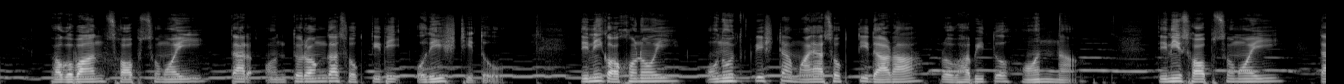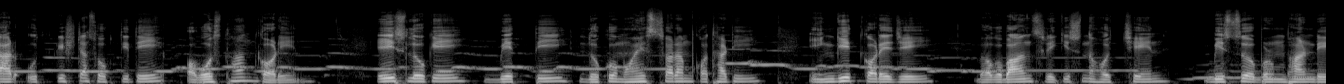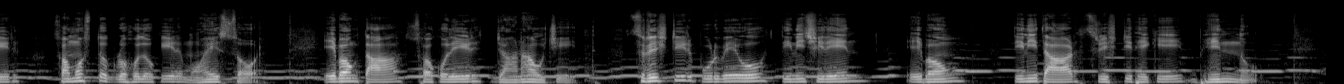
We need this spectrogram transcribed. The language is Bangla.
ভগবান সব সময়ই তার অন্তরঙ্গা শক্তিতে অধিষ্ঠিত। তিনি কখনোই অনুৎকৃষ্টা মায়াশক্তি দ্বারা প্রভাবিত হন না। তিনি সব সময়ই তার উৎকৃষ্টা শক্তিতে অবস্থান করেন। এই শ্লোকে ব্যক্তি লোকমহেশ্বরম কথাটি ইঙ্গিত করে যে, ভগবান শ্রীকৃষ্ণ হচ্ছেন বিশ্ব ব্রহ্মাণ্ডের সমস্ত গ্রহলোকের মহেশ্বর এবং তা সকলের জানা উচিত। সৃষ্টির পূর্বেও তিনি ছিলেন এবং তিনি তার সৃষ্টি থেকে ভিন্ন।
